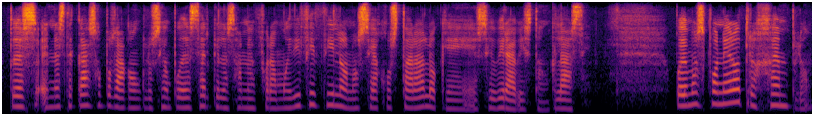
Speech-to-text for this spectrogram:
Entonces, en este caso, pues la conclusión puede ser que el examen fuera muy difícil o no se ajustara a lo que se hubiera visto en clase. Podemos poner otro ejemplo.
